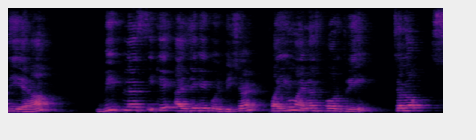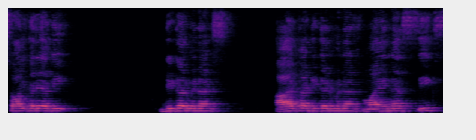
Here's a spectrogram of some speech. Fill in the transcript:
दिए हम। बी प्लस सी के i j k coefficient five minus four three. चलो सॉल्व करें अभी। डिटर्मिनेंट्स। आई का determinant minus six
